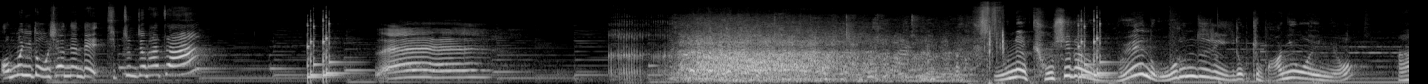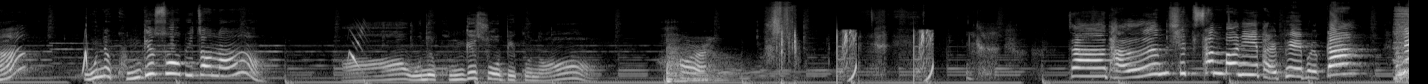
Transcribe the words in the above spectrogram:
어머니도 오셨는데 집중 좀 하자. 네. 오늘 교실에 웬 어른들이 이렇게 많이 와 있냐? 아? 오늘 공개 수업이잖아. 아, 오늘 공개 수업이구나. 헐. 자, 다음 13번이 발표해 볼까? 네!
